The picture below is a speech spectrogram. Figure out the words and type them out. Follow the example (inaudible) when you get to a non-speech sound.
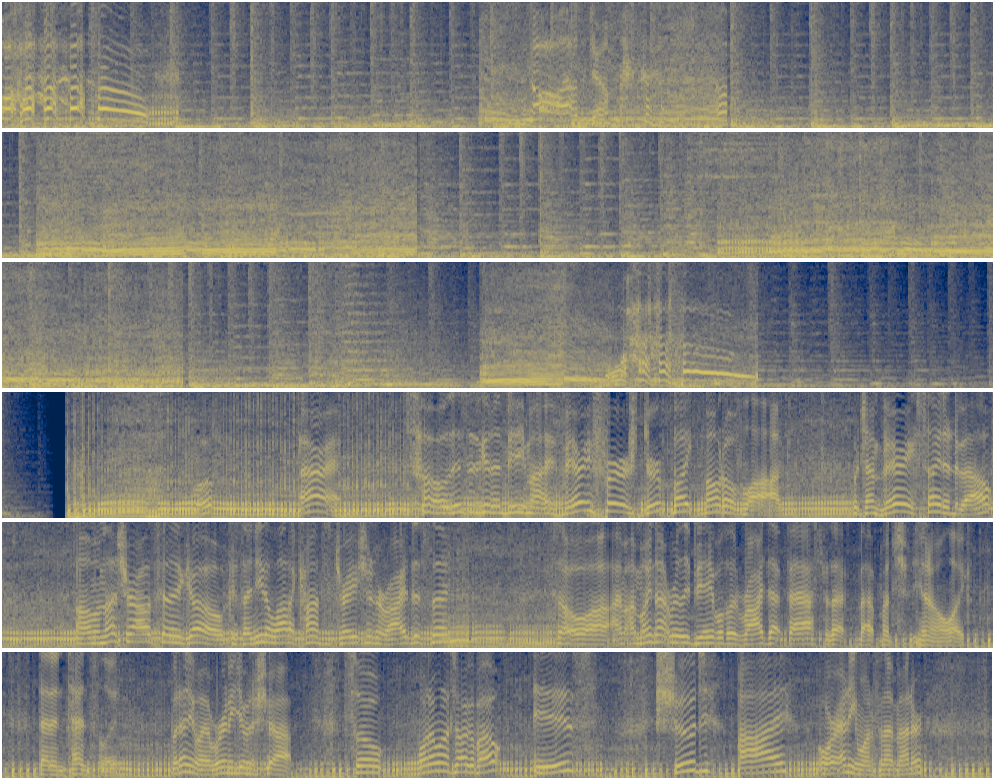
Whoa! Oh, that was a jump. Whoa! Whoop. All right. So this is gonna be my very first dirt bike moto vlog, which I'm very excited about. Um, I'm not sure how it's gonna go because I need a lot of concentration to ride this thing. So uh, I, I might not really be able to ride that fast or that that much, you know, like that intensely. But anyway, we're gonna give it a shot. So what I want to talk about is should I, or anyone for that matter,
